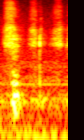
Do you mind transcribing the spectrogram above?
Thank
